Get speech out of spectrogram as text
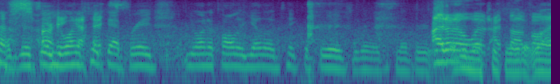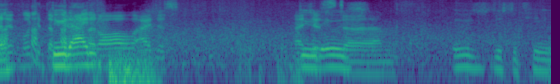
gonna say sorry, you want to take that bridge. You want to follow yellow and take the bridge, and then it's never. I don't know what I thought. it Well, I didn't look at the Dude, map I- at all. I just, I Dude, it was- um, It was just a team.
